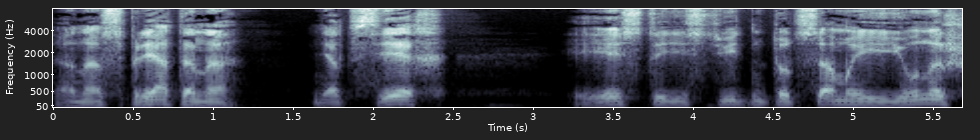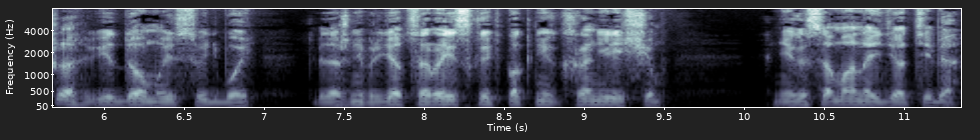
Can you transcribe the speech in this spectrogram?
Она спрятана не от всех. И если ты действительно тот самый юноша, ведомый судьбой, тебе даже не придется рыскать по книгохранилищам. Книга сама найдет тебя.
